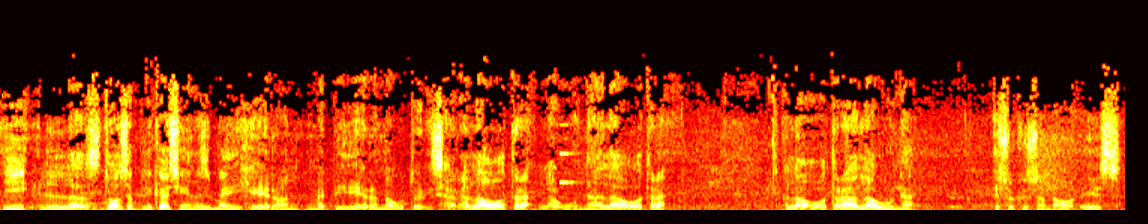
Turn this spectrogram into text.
y las dos aplicaciones me dijeron, me pidieron autorizar a la otra, la una a la otra, la otra a la una. Eso que sonó es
